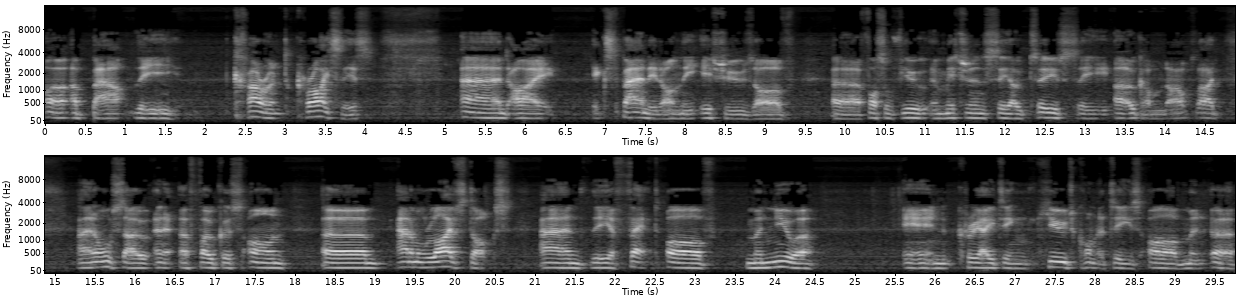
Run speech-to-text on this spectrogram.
uh, about the current crisis, and I expanded on the issues of uh, fossil fuel emissions, CO2, CO, carbon dioxide and also a, focus on um, animal livestocks and the effect of manure in creating huge quantities of uh,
